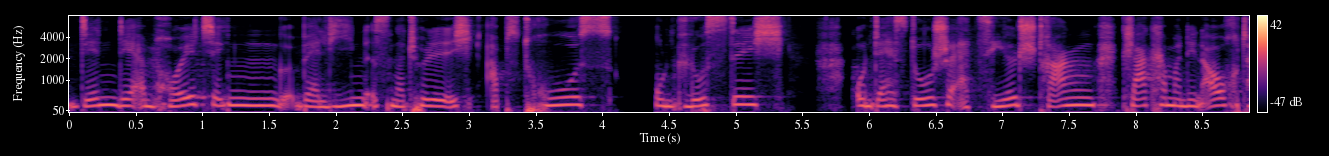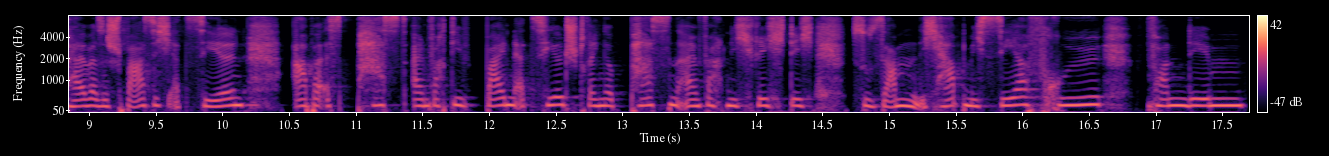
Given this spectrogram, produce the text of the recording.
Denn der im heutigen Berlin ist natürlich abstrus und lustig. Und der historische Erzählstrang, klar kann man den auch teilweise spaßig erzählen, aber es passt einfach, die beiden Erzählstränge passen einfach nicht richtig zusammen. Ich habe mich sehr früh von dem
